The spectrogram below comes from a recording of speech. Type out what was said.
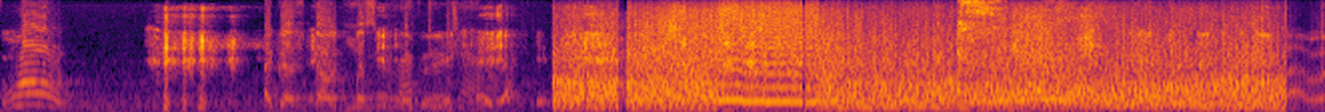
Wow! A go scout User podniósł do left góry. your channel. Mało.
